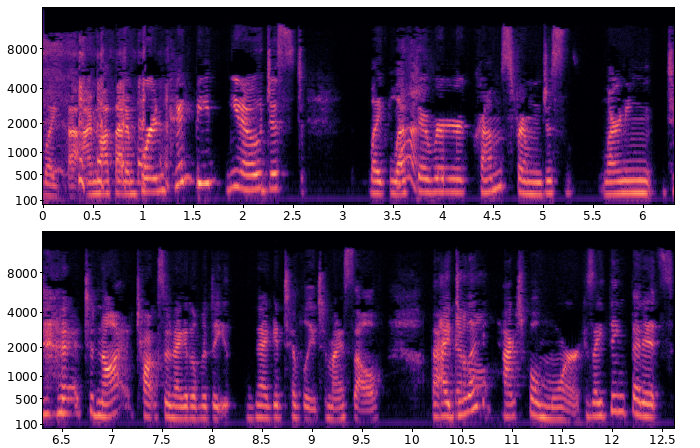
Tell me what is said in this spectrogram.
like that, I'm not that important could be, you know, just like leftover yeah. crumbs from just learning to, to not talk so negatively negatively to myself. But I, I do like impactful more because I think that it's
